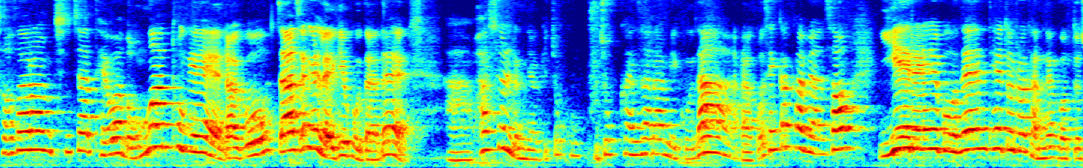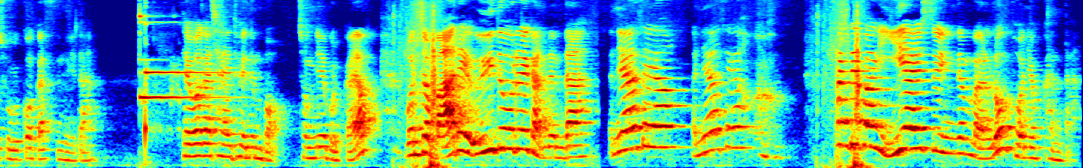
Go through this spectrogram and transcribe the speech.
저 사람 진짜 대화 너무 안 통해 라고 짜증을 내기보다는 아, 화술 능력이 조금 부족한 사람이구나 라고 생각하면서 이해를 해보는 태도를 갖는 것도 좋을 것 같습니다. 대화가 잘 되는 법 정리해 볼까요? 먼저 말의 의도를 갖는다. 안녕하세요. 안녕하세요. 상대방이 이해할 수 있는 말로 번역한다.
